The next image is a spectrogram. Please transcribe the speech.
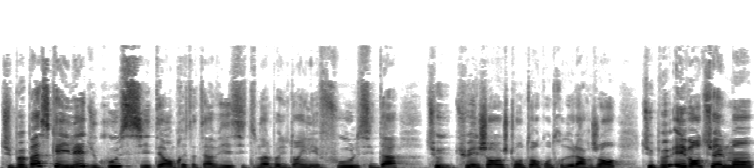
tu peux pas scaler du coup si tu es en prestat de service, si ton emploi du temps il est full, si as, tu, échanges ton temps contre de l'argent. Tu peux éventuellement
